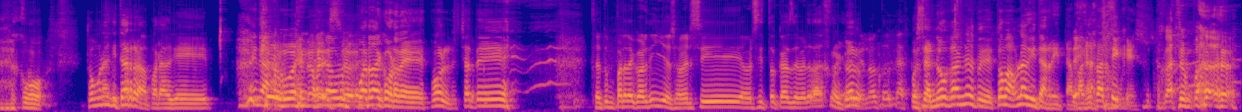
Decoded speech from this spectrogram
como, toma una guitarra para que... Venga, Qué bueno venga, eso, un eh. par de acordes, Paul, échate... Échate un par de cordillos a ver si, a ver si tocas de verdad. joder, Claro. que no tocas. O sea, no ganas, pero toma una guitarrita para que Venga, practiques. Tócate un par,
